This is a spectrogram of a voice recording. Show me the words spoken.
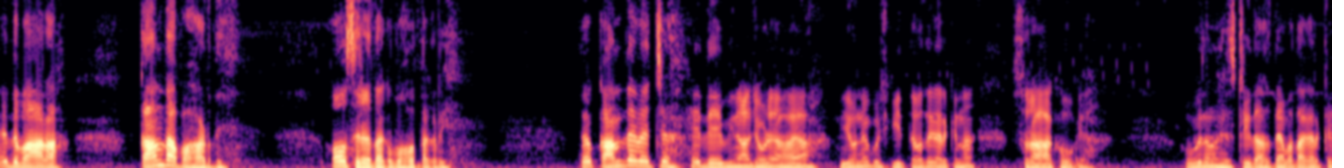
ਇਹ ਦੀਵਾਰ ਆ, ਕੰਧ ਆ ਪਹਾੜ ਦੀ। ਉਹ ਸਿਰੇ ਤੱਕ ਬਹੁਤ ਤਕੜੀ। ਤੇ ਉਹ ਕੰਧ ਦੇ ਵਿੱਚ ਇਹ ਦੇਵੀ ਨਾਲ ਜੋੜਿਆ ਹੋਇਆ, ਵੀ ਉਹਨੇ ਕੁਝ ਕੀਤਾ, ਉਹਦੇ ਕਰਕੇ ਨਾ ਸੁਰਾਖ ਹੋ ਗਿਆ। ਉਹ ਵੀ ਤੁਹਾਨੂੰ ਹਿਸਟਰੀ ਦੱਸਦੇ ਆ ਪਤਾ ਕਰਕੇ।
